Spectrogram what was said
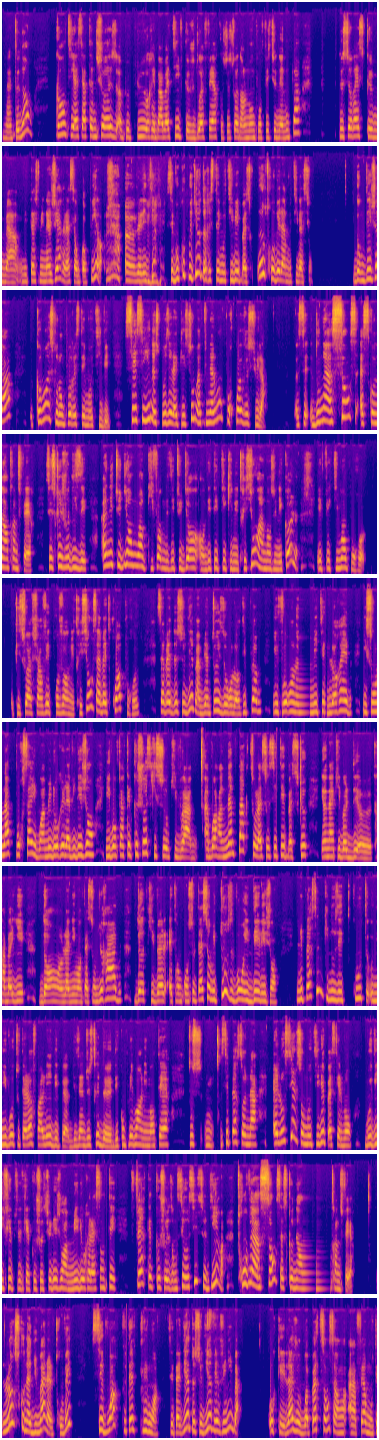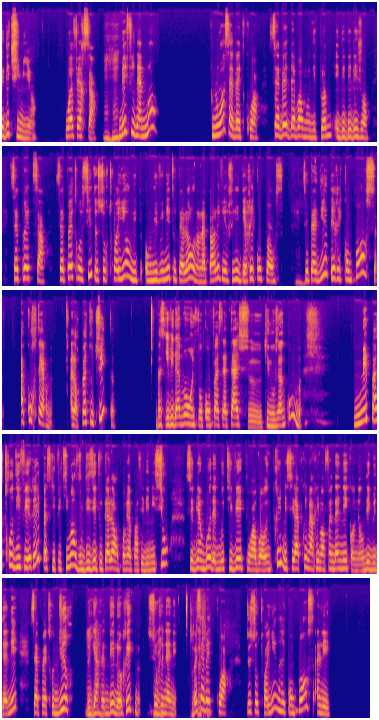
Maintenant, quand il y a certaines choses un peu plus rébarbatives que je dois faire, que ce soit dans le monde professionnel ou pas, ne serait-ce que mes tâches ménagères, et là c'est encore pire, euh, j'allais dire, c'est beaucoup plus dur de rester motivé parce que où trouver la motivation Donc déjà, comment est-ce que l'on peut rester motivé? C'est essayer de se poser la question, bah, finalement, pourquoi je suis là? Euh, C'est donner un sens à ce qu'on est en train de faire. C'est ce que je vous disais. Un étudiant, moi, qui forme des étudiants en diététique et nutrition hein, dans une école, effectivement, pour euh, qu'ils soient chargés de projets en nutrition, ça va être quoi pour eux? Ça va être de se dire, ben, bientôt ils auront leur diplôme, ils feront le métier de leur rêve, ils sont là pour ça, ils vont améliorer la vie des gens, ils vont faire quelque chose qui, va avoir un impact sur la société parce que il y en a qui veulent euh, travailler dans l'alimentation durable, d'autres qui veulent être en consultation, mais tous vont aider les gens. Les personnes qui nous écoutent au niveau, tout à l'heure, je des, industries de, des compléments alimentaires, tous, ces personnes-là, elles aussi, elles sont motivées parce qu'elles vont modifier peut-être quelque chose chez les gens, améliorer la santé, faire quelque chose. Donc c'est aussi se dire, trouver un sens à ce qu'on est en train de faire. Lorsqu'on a du mal à le trouver, c'est voir peut-être plus loin. C'est-à-dire de se dire, Virginie, bah, ok, là je vois pas de sens à, faire monter des chimie hein, ou à faire ça. Mhm. Mais finalement, plus loin, ça va être quoi? Ça va être d'avoir mon diplôme et d'aider les gens. Ça peut être ça. Ça peut être aussi de s'octroyer, on, on, y venait tout à l'heure, on en a parlé Virginie, des récompenses. Mhm. C'est-à-dire des récompenses à court terme. Alors pas tout de suite, parce qu'évidemment, il faut qu'on fasse la tâche euh, qui nous incombe, mais pas trop différé, parce qu'effectivement, vous le disiez tout à l'heure en première partie d'émission, c'est bien beau d'être motivé pour avoir une prime, mais si la prime arrive en fin d'année, quand on est en début d'année, ça peut être dur de mhm. garder le rythme sur une année. Bah, ça va être quoi? De s'octroyer une récompense, allez,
